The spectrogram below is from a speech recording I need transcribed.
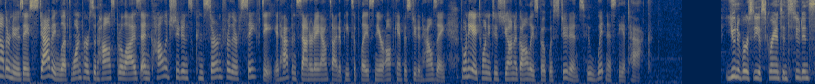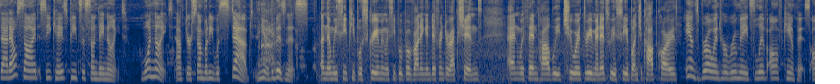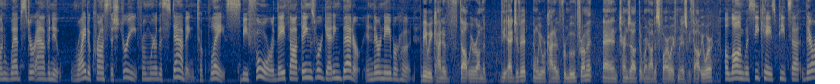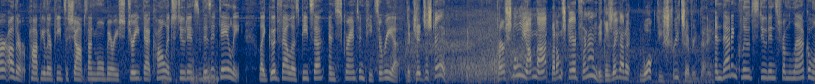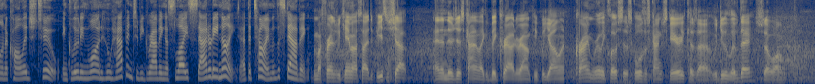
In other news, a stabbing left one person hospitalized and college students concerned for their safety. It happened Saturday outside a pizza place near off-campus student housing. 2822's Gianna Gali spoke with students who witnessed the attack. University of Scranton students sat outside CK's Pizza Sunday night. One night after somebody was stabbed near the business. And then we see people screaming, we see people running in different directions and within probably two or three minutes, we see a bunch of cop cars. Ansbro and her roommates live off campus on Webster Avenue, right across the street from where the stabbing took place. Before, they thought things were getting better in their neighborhood. Maybe we kind of thought we were on the the edge of it and we were kind of removed from it and it turns out that we're not as far away from it as we thought we were. Along with CK's Pizza, there are other popular pizza shops on Mulberry Street that college students visit daily like Goodfellas Pizza and Scranton Pizzeria. The kids are scared. Personally, I'm not, but I'm scared for them because they got to walk these streets every day. And that includes students from Lackawanna College, too, including one who happened to be grabbing a slice Saturday night at the time of the stabbing. My friends, we came outside the pizza shop, and then there's just kind of like a big crowd around, people yelling. Crime really close to the schools is kind of scary because uh, we do live there, so um,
